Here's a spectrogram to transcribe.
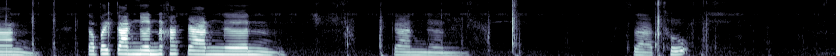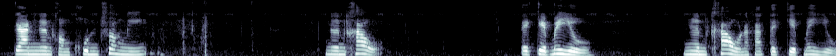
าน ต่อไปการเงินนะคะ การเงิน การเงิน สาธุ การเงินของคุณช่วงนี้ เงินเข้า แต่เก็บไม่อยู่ เงินเข้านะคะ แต่เก็บไม่อยู่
